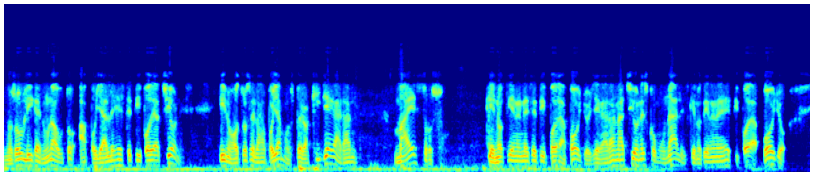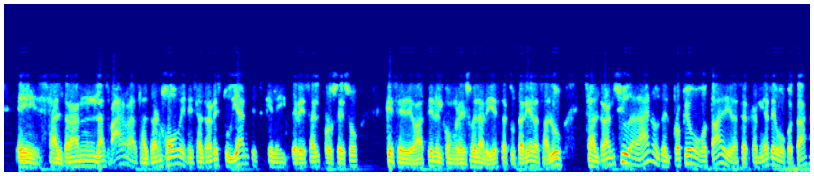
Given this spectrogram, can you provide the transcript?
nos obliga en un auto a apoyarles este tipo de acciones y nosotros se las apoyamos, pero aquí llegarán maestros que no tienen ese tipo de apoyo, llegarán acciones comunales que no tienen ese tipo de apoyo, eh, saldrán las barras, saldrán jóvenes, saldrán estudiantes que les interesa el proceso que se debate en el Congreso de la Ley Estatutaria de la Salud. Saldrán ciudadanos del propio Bogotá y de las cercanías de Bogotá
